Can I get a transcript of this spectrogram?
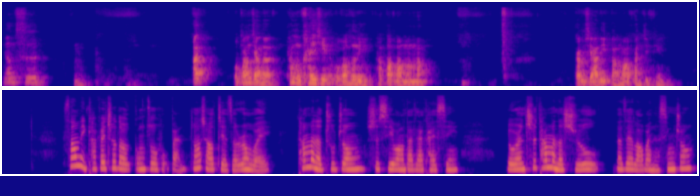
这样吃，嗯，啊，我刚刚讲的，他们开心。我告诉你，他爸爸妈妈，感谢你帮我办这点。丧礼咖啡车的工作伙伴张小姐则认为，他们的初衷是希望大家开心，有人吃他们的食物，那在老板的心中，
